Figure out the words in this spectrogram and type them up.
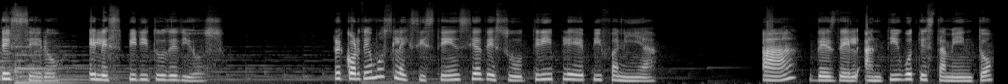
Tercero, el Espíritu de Dios. Recordemos la existencia de su triple epifanía. A. Desde el Antiguo Testamento,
